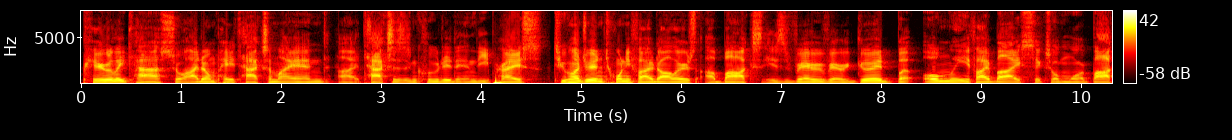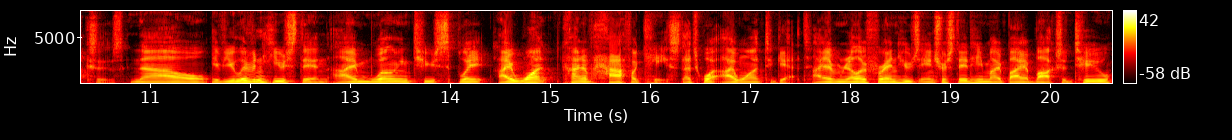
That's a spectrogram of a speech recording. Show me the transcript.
purely cash, so I don't pay tax on my end. Uh, taxes included in the price. $225 a box is very, very good, but only if I buy six or more boxes. Now, if you live in Houston, I'm willing to split. I want kind of half a case. That's what I want to get. I have another friend who's interested. He might buy a box of two.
